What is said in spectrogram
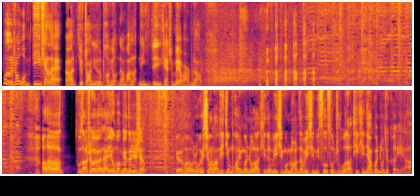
不能说我们第一天来啊就找你的朋友，那完了，那你这几天什么也玩不了了。好了，吐槽社会百态，幽默面对人生。各位朋友，如果喜欢老 T 节目，欢迎关注老 T 的微信公众号，在微信里搜索主播老 T，添加关注就可以啊。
